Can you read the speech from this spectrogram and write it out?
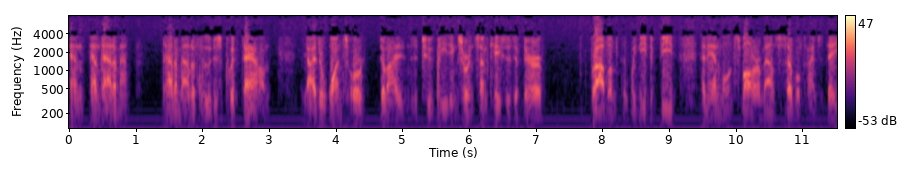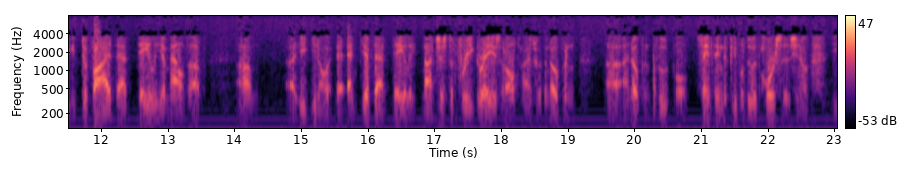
and and that amount that amount of food is put down either once or divided into two feedings, or in some cases, if there are problems that we need to feed an animal in smaller amounts several times a day, you divide that daily amount up. Um, uh, y- you know, a- and give that daily, not just a free graze at all times with an open, uh, an open food bowl. Same thing that people do with horses. You know, you,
